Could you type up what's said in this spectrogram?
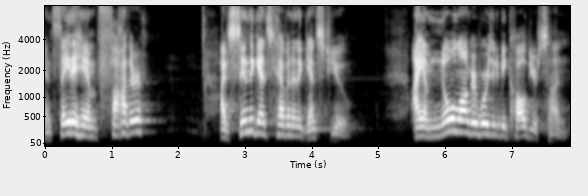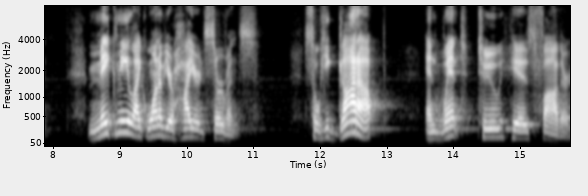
and say to him, Father, I've sinned against heaven and against you. I am no longer worthy to be called your son. Make me like one of your hired servants. So he got up and went to his father.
